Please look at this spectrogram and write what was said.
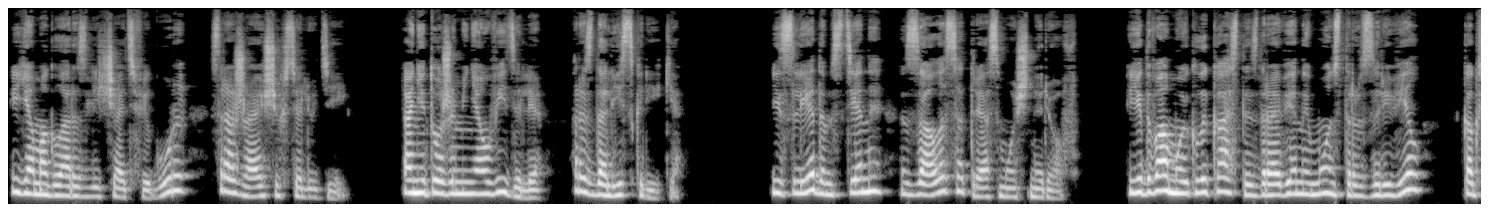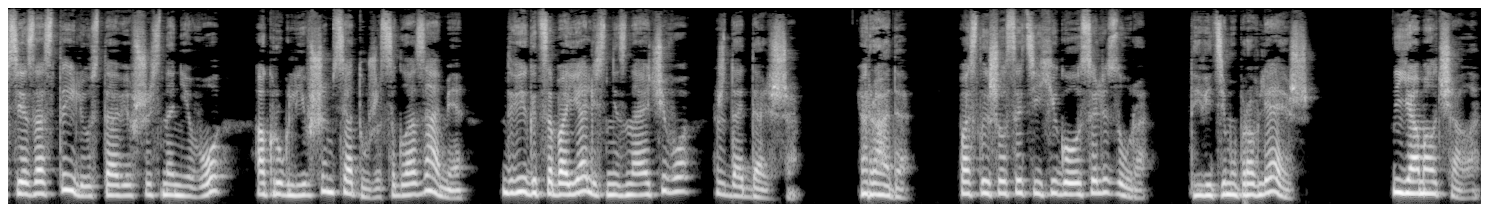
и я могла различать фигуры сражающихся людей. Они тоже меня увидели, раздались крики. И следом стены зала сотряс мощный рев. Едва мой клыкастый здоровенный монстр заревел, как все застыли, уставившись на него, округлившимся от ужаса глазами. Двигаться боялись, не зная чего, ждать дальше. «Рада!» — послышался тихий голос Эльзура. «Ты ведь им управляешь?» Я молчала,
